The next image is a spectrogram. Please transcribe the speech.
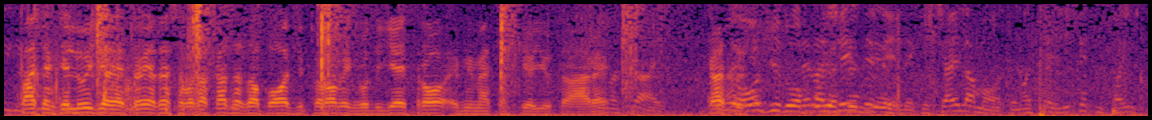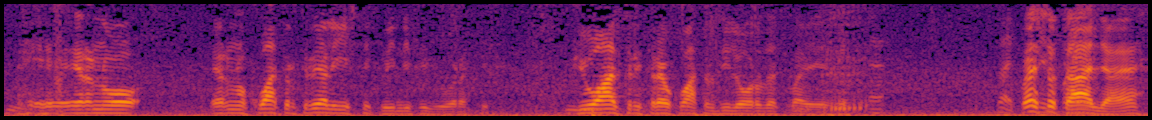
Infatti anche lui ci ha detto io adesso vado a casa dopo oggi però vengo dietro e mi metto anch'io a aiutare. Ma sai, Vabbè, Cazzo, oggi se la gente sentieri. vede che c'hai la moto, ma sei lì che ti fai il culo. eh, erano, erano quattro trialisti, quindi figurati. Più altri tre o quattro di loro del paese. Sai, Questo taglia, eh. paese-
